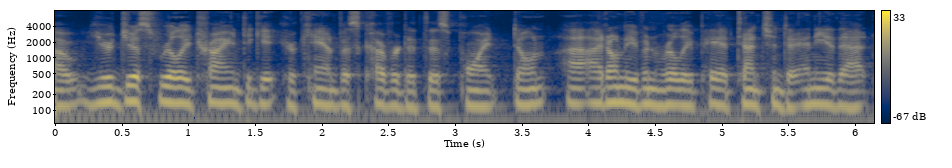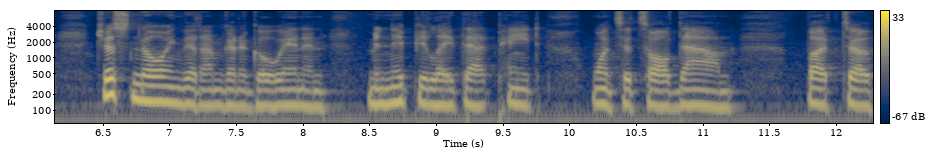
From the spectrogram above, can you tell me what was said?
Uh, you're just really trying to get your canvas covered at this point. Don't I don't even really pay attention to any of that. Just knowing that I'm going to go in and manipulate that paint once it's all down. But uh,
